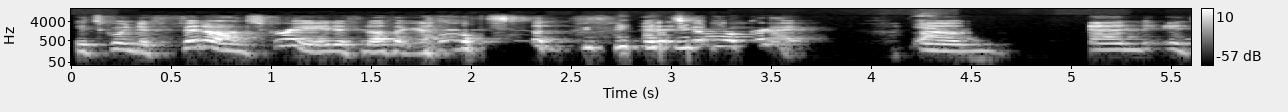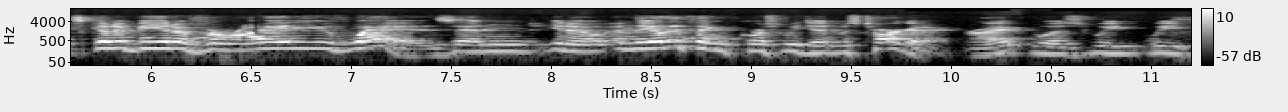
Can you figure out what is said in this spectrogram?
it's going to fit on screen if nothing else and it's going to look great. Yeah. um and it's going to be in a variety of ways. And you know and the other thing of course we did was targeting right? Was we we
